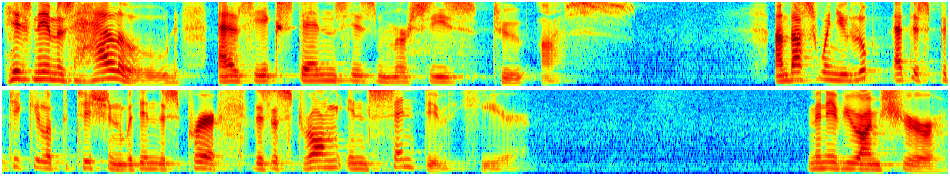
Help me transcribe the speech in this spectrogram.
His name is hallowed as he extends his mercies to us. And thus, when you look at this particular petition within this prayer, there's a strong incentive here. Many of you, I'm sure,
